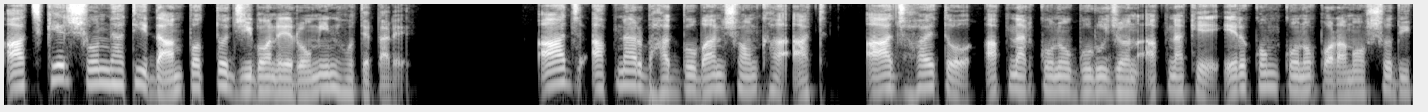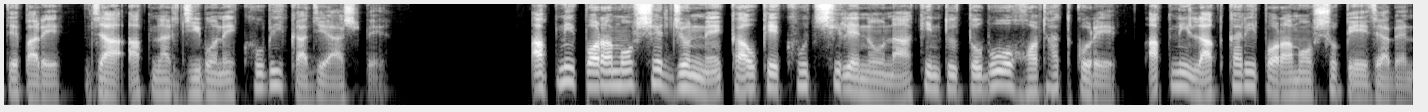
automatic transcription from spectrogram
আজকের সন্ধ্যাটি দাম্পত্য জীবনে রঙিন হতে পারে। আজ আপনার ভাগ্যবান সংখ্যা আট। আজ হয়তো আপনার কোনো গুরুজন আপনাকে এরকম কোনো পরামর্শ দিতে পারে, যা আপনার জীবনে খুবই কাজে আসবে। আপনি পরামর্শের জন্যে কাউকে খুঁজছিলেনও না, কিন্তু তবুও হঠাৎ করে আপনি লাভকারী পরামর্শ পেয়ে যাবেন।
